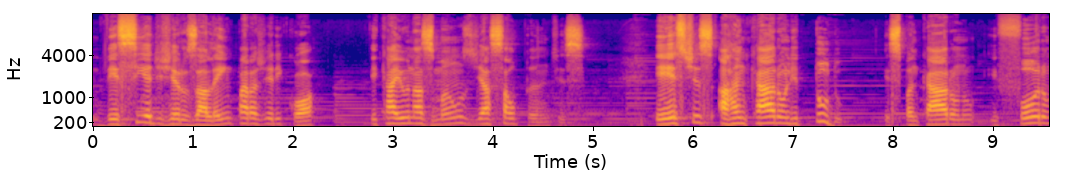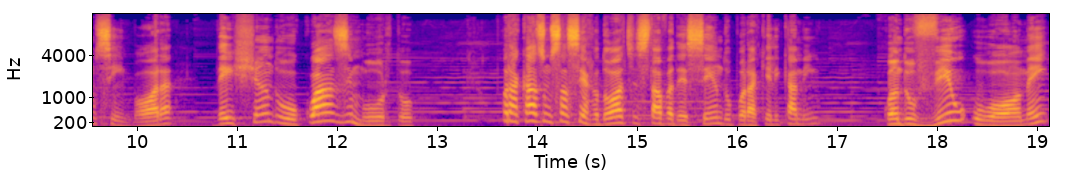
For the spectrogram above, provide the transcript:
descia de Jerusalém para Jericó e caiu nas mãos de assaltantes estes arrancaram-lhe tudo, espancaram-no e foram-se embora, deixando-o quase morto. Por acaso um sacerdote estava descendo por aquele caminho. Quando viu o homem,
